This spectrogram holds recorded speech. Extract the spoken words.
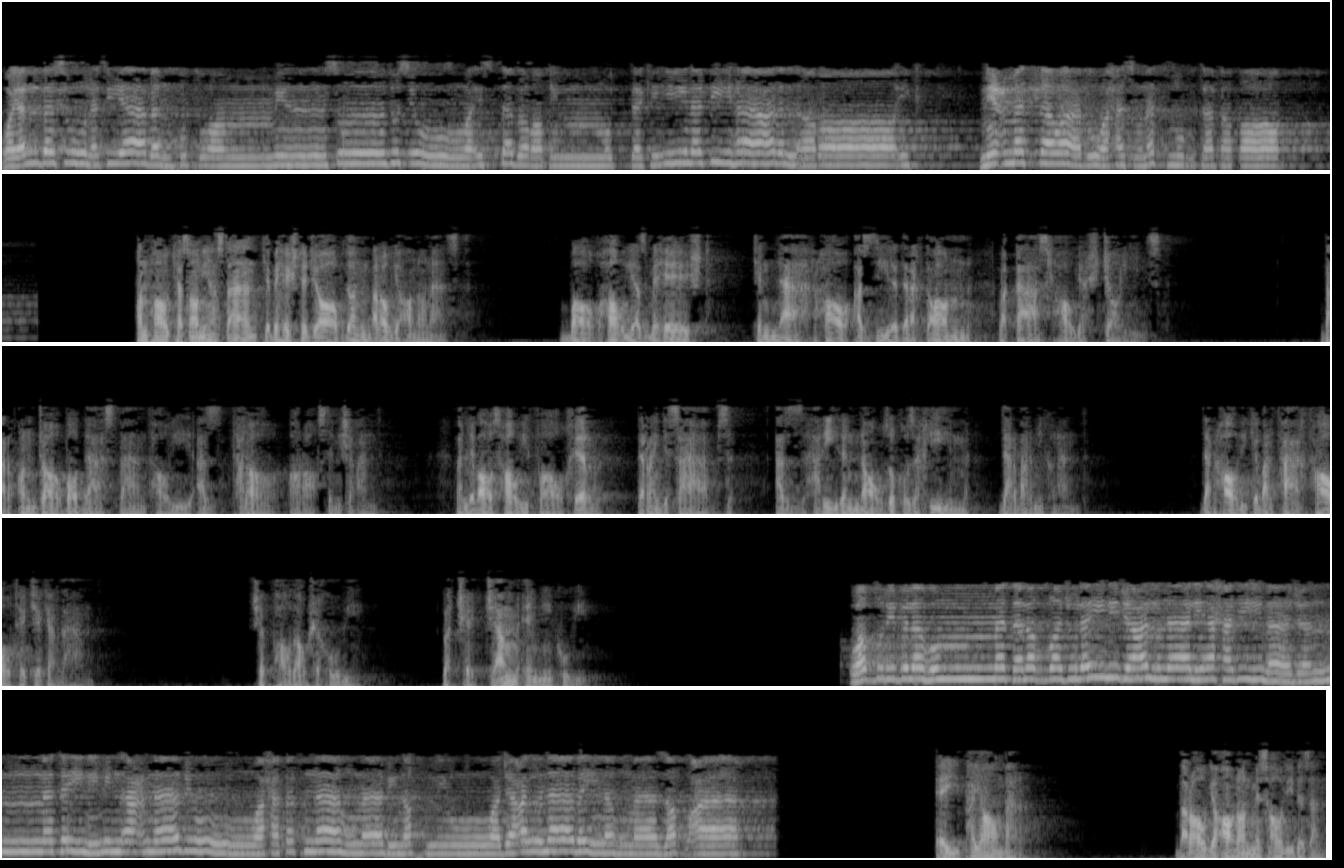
ويلبسون ثيابا خضرا من سندس واستبرق متكئين فيها على الأرائك. نعم الثواب وحسنت مرتفقا. آنها کسانی هستند که بهشت جاودان برای آنان است. باغهایی از بهشت که نهرها از زیر درختان و قصرهایش جاری است. در آنجا با دستبندهایی از طلا آراسته می‌شوند و لباسهایی فاخر در رنگ سبز از حریر نازک و زخیم در بر می کنند در حالی که بر تختها تکیه کردند چه پاداش خوبی و چه جمع نیکویی! واضرب لهم مثل الرجلين جعلنا لأحدهما جنتين من أعناب وحففناهما بنخل وجعلنا بينهما زرعا. ای پیامبر برای آنان مثالی بزن.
